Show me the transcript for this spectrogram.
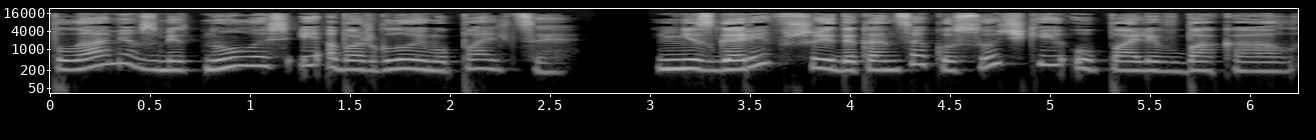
Пламя взметнулось и обожгло ему пальцы. Не сгоревшие до конца кусочки упали в бокал,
